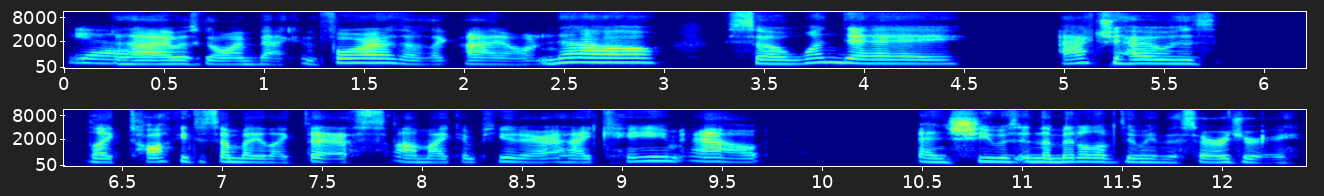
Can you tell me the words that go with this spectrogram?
Yeah. And I was going back and forth. I was like, I don't know. So one day, actually, I was like talking to somebody like this on my computer, and I came out, and she was in the middle of doing the surgery.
